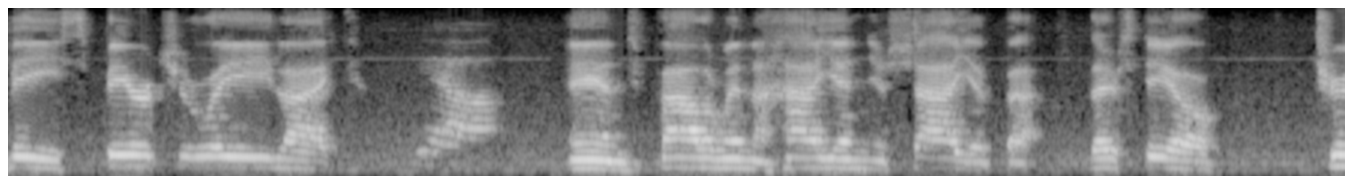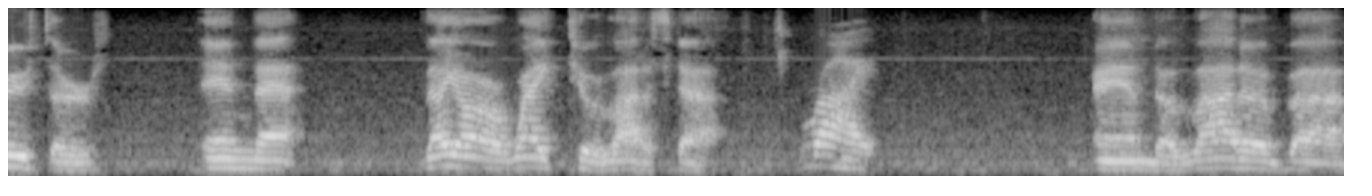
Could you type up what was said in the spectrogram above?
be spiritually like Yeah. And following the high Hayyan Yeshaya, but they're still truthers in that they are awake to a lot of stuff. Right. And a lot of uh,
